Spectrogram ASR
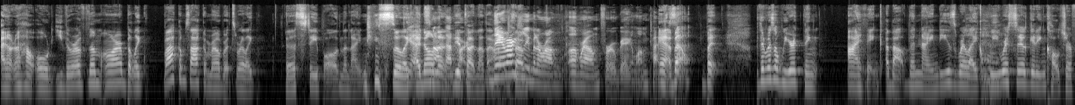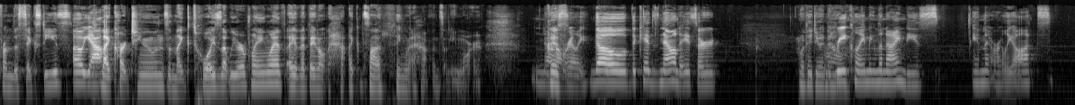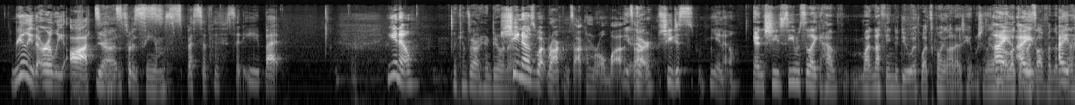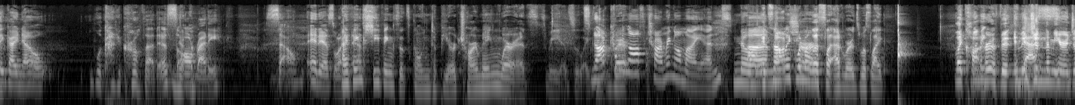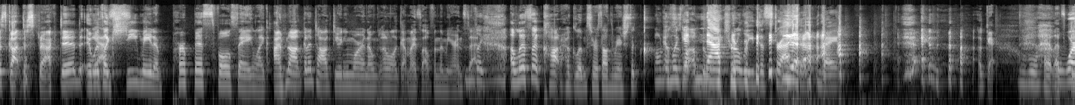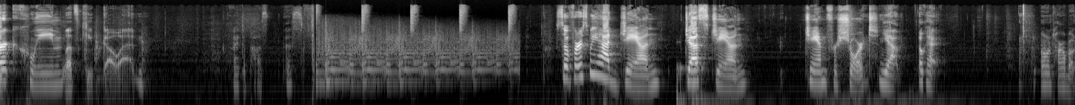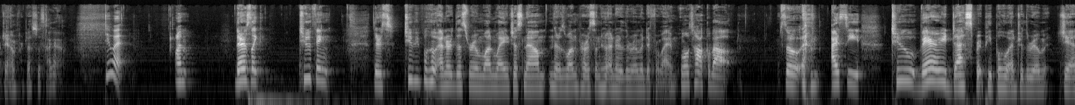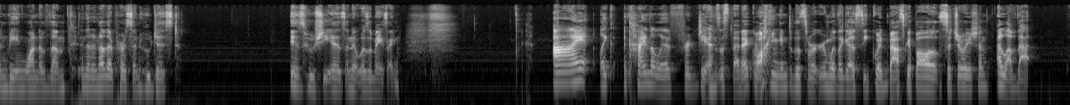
I don't know how old either of them are, but like Rock'em Sock'em Robots were like a staple in the '90s, so like Yeah, I don't know. that it's not, not that They've hard, so- actually been around around for a very long time. yeah, so. but, but but there was a weird thing I think about the '90s where like we were still getting culture from the '60s. Oh, yeah. like cartoons and like toys that we were playing with like, that they don't ha- like. It's not a thing that happens anymore. no, not really. Though the kids nowadays are What are they doing now? reclaiming the '90s in the early aughts. Really, the early aughts. Yeah, that's what it seems. Specificity, but you know, the kids are out here doing she it, She knows what Rock'em Sock'em robots Yeah. are. She just, you know, and she seems to like have nothing to do with what's going on at the table. She's like, I'm gonna I, look at I, myself in the I think I know what kind of girl that is Yeah. already. So it is what I it think is. she thinks it's going to appear charming, where it's me, it's like It's not coming very- off charming on my end. No, uh, I'm it's not, like sure. when Alyssa Edwards was like, like caught me- her bit image yes. in the mirror and just got distracted. It was like she made a purposeful saying like, I'm not gonna talk to you anymore, and I'm gonna look at myself in the mirror instead. Like- Alyssa caught her glimpse of herself in the mirror. She's like, Oh, this and would is what get I'm naturally distracted, Yeah. right? And- uh, okay, All right, let's Work queen. Let's keep going. I have to pause this. So first we had Jan, just Jan, Jan for short. Yeah. Okay. I want to talk about Jan for just a second. Do it. um there's like two thing there's two people who entered this room one way just now and there's one person who entered the room a different way we'll talk about so i see two very desperate people who entered the room jan being one of them and then another person who just is who she is and it was amazing i like kind of live for jan's aesthetic walking into this workroom with like a sequin basketball situation i love that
